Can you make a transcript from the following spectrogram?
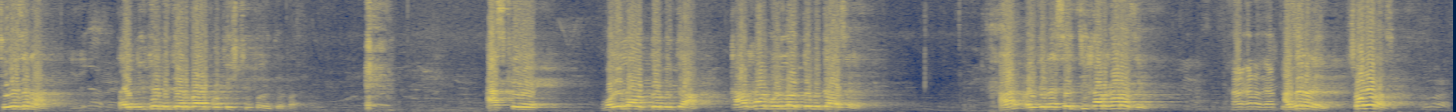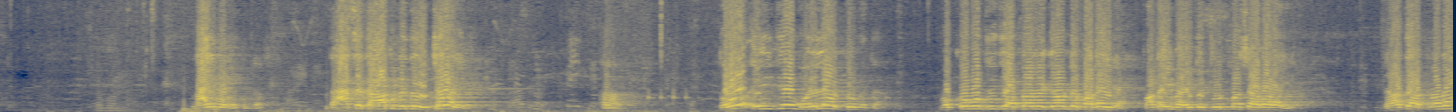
ঠিক আছে না? তাই নিজে নিজের পায়ে প্রতিষ্ঠিত হইতে পারে। আজকে মহিলা উদ্যমিতা কার কার মহিলা উদ্যমিতা আছে? হ্যাঁ ওই যে এসএসজি কার কার আছে? আছে? না নেই? সবর আছে? নাই মনে কোনটা। আছে তা তুলে তো লজ্জা লাগে। হ্যাঁ। তো এই যে মহিলা উদ্যমিতা, মুখ্যমন্ত্রী যে আপনার অ্যাকাউন্টে পাঠাই না, পাঠাই ভাই তো জুন মাসে আবার আইয়া, যাতে আপনারা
